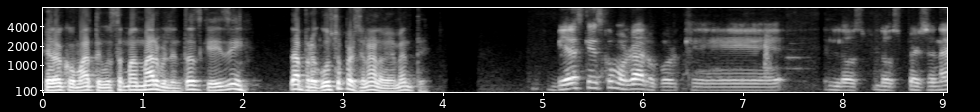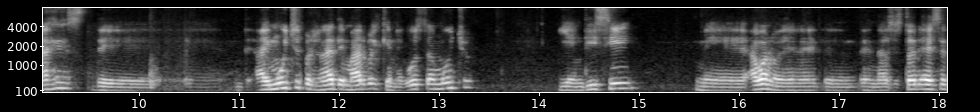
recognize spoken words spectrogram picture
Qué loco, ¿te gusta más Marvel entonces que DC? No, pero gusto personal, obviamente. Vieras que es como raro porque los, los personajes de, Hay muchos personajes de Marvel que me gustan mucho y en DC me, ah, bueno, en, en, las historias,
